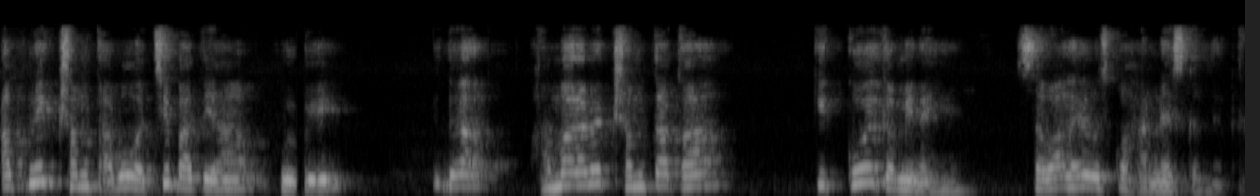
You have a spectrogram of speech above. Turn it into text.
अपनी क्षमता वो अच्छी बात यहाँ हुई द- हमारा में क्षमता का की कोई कमी नहीं है सवाल है उसको हार्नेस करने का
